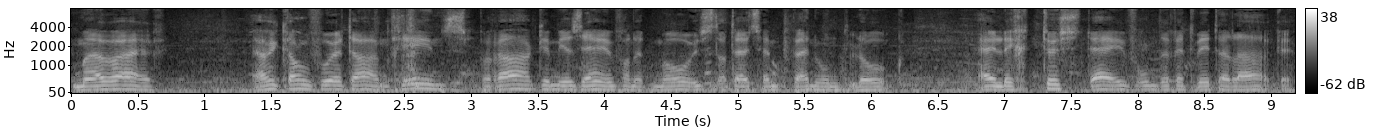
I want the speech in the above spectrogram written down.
maar waar. Er kan voortaan geen sprake meer zijn van het moois dat uit zijn pen ontlook. Hij ligt te stijf onder het witte laken.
